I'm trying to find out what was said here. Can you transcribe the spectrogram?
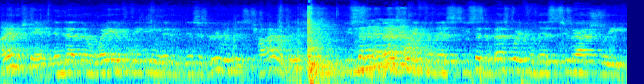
I understand, and that their way of thinking that you disagree with is childish. You said the best way for this, you said the best way for this to actually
